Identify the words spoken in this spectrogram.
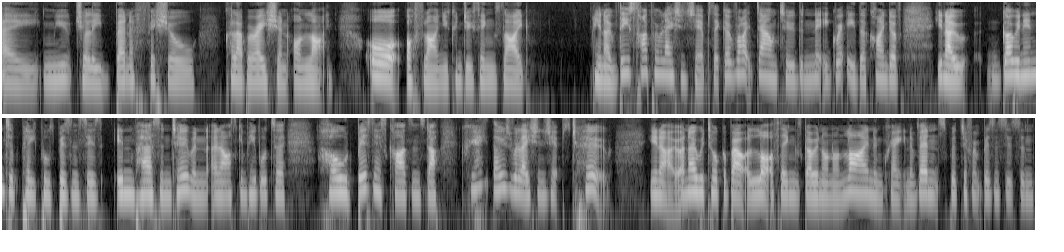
a mutually beneficial collaboration online or offline. You can do things like you know these type of relationships that go right down to the nitty gritty the kind of you know going into people's businesses in person too and, and asking people to hold business cards and stuff. Create those relationships too you know. I know we talk about a lot of things going on online and creating events with different businesses and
